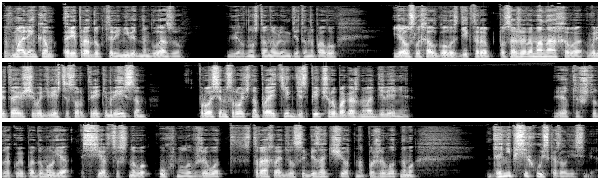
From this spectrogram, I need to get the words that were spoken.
В маленьком репродукторе, невидном глазу, верно установлен где-то на полу, я услыхал голос диктора пассажира Монахова, вылетающего 243-м рейсом, просим срочно пройти к диспетчеру багажного отделения. Это что такое? Подумал я, сердце снова ухнуло в живот, страх родился безотчетно, по-животному. Да не психуй, сказал я себе.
